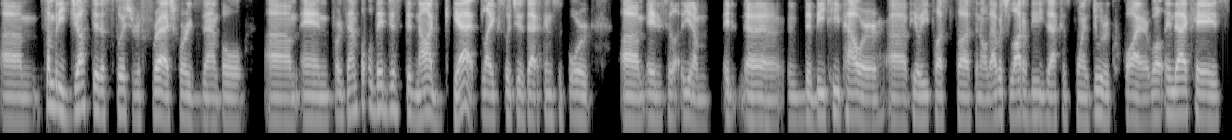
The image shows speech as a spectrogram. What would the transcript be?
um, somebody just did a switch refresh for example um, and for example they just did not get like switches that can support um, it, you know, it, uh, the BT power, uh, PoE plus plus and all that, which a lot of these access points do require. Well, in that case,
